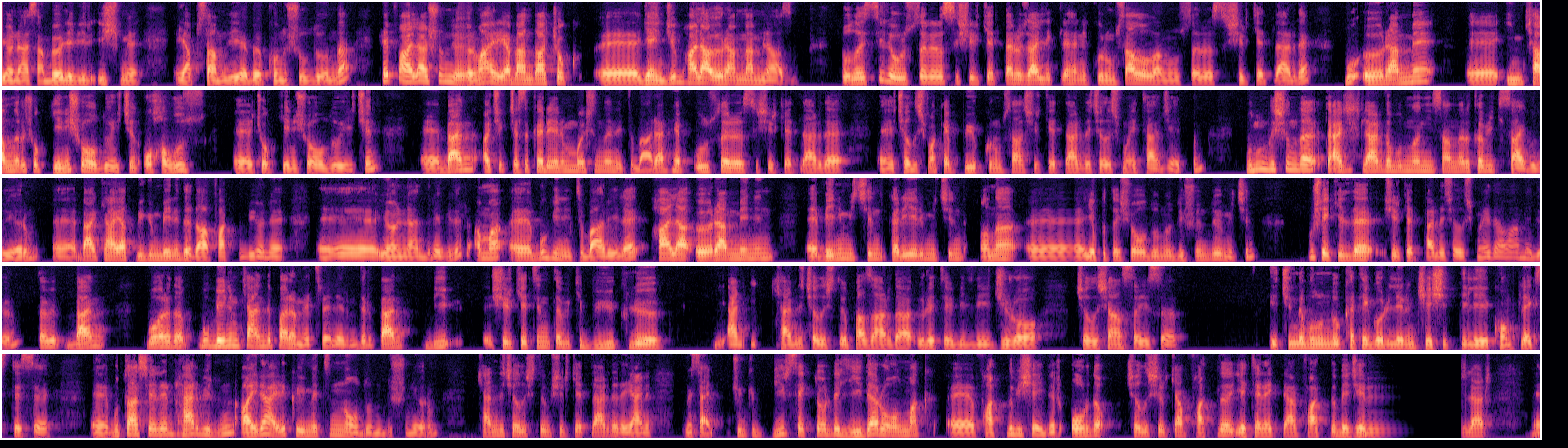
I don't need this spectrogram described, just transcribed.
yönelsem, böyle bir iş mi yapsam diye böyle konuşulduğunda hep hala şunu diyorum. Hayır ya ben daha çok e, gencim, hala öğrenmem lazım. Dolayısıyla uluslararası şirketler özellikle hani kurumsal olan uluslararası şirketlerde bu öğrenme e, imkanları çok geniş olduğu için, o havuz e, çok geniş olduğu için e, ben açıkçası kariyerimin başından itibaren hep uluslararası şirketlerde e, çalışmak, hep büyük kurumsal şirketlerde çalışmayı tercih ettim. Bunun dışında tercihlerde bulunan insanlara tabii ki saygı duyuyorum. E, belki hayat bir gün beni de daha farklı bir yöne e, yönlendirebilir. Ama e, bugün itibariyle hala öğrenmenin e, benim için, kariyerim için ana e, yapı taşı olduğunu düşündüğüm için bu şekilde şirketlerde çalışmaya devam ediyorum. Tabii ben bu arada bu benim kendi parametrelerimdir. Ben bir şirketin tabii ki büyüklüğü, yani kendi çalıştığı pazarda üretebildiği ciro, çalışan sayısı, içinde bulunduğu kategorilerin çeşitliliği, kompleksitesi, e, bu tarz şeylerin her birinin ayrı ayrı kıymetinin olduğunu düşünüyorum. Kendi çalıştığım şirketlerde de yani mesela çünkü bir sektörde lider olmak e, farklı bir şeydir. Orada çalışırken farklı yetenekler, farklı beceriler e,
